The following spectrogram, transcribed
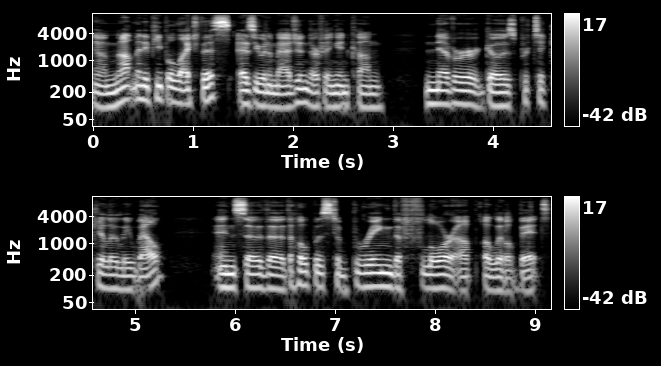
Now, not many people liked this, as you would imagine. Nerfing income never goes particularly well. And so the, the hope was to bring the floor up a little bit.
